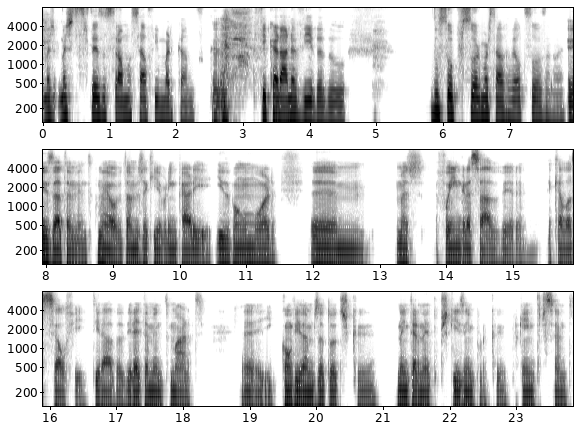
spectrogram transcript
Mas, mas de certeza será uma selfie marcante que, que ficará na vida do, do seu professor Marcelo Rebelo de Souza, não é? Exatamente, como é óbvio, estamos aqui a brincar e, e de bom humor, um, mas foi engraçado ver aquela selfie tirada diretamente de Marte uh, e convidamos a todos que na internet pesquisem porque, porque é interessante.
